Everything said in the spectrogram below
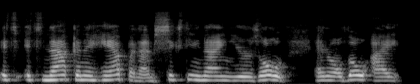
It's it's not going to happen. I'm 69 years old, and although I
